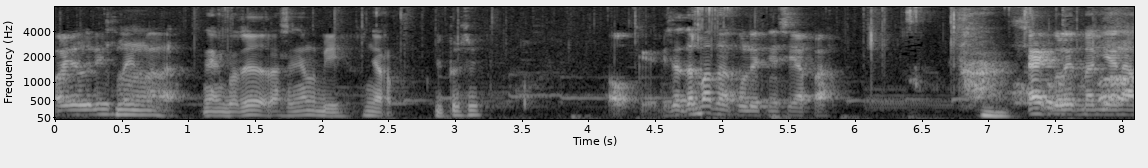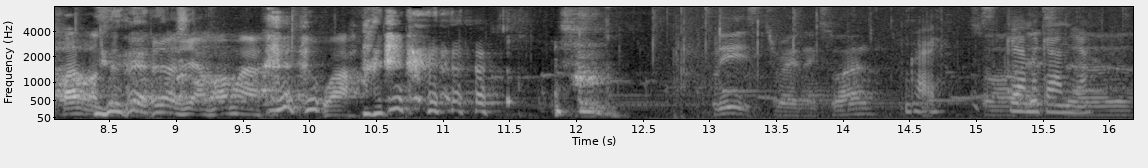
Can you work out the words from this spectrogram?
Oh ini lebih plain malah. Yang tadi rasanya lebih nyerap gitu sih. Oke, bisa tebak nggak kulitnya siapa? eh kulit bagian apa maksudnya? Siapa mah? Wah. Please try next one. Okay, So that's again, the-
